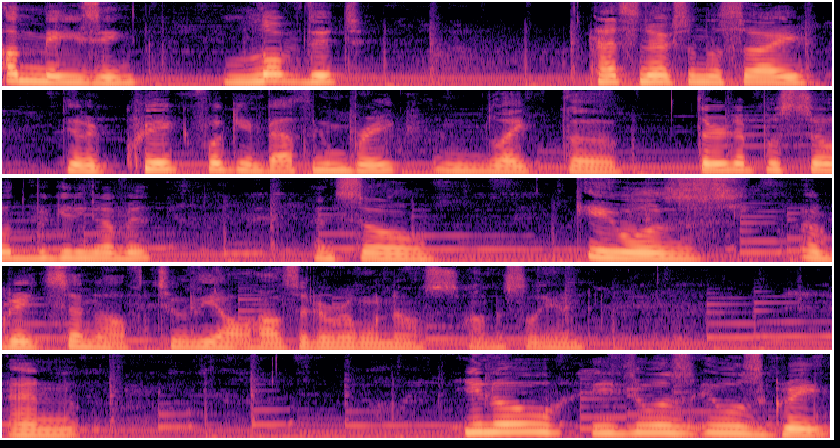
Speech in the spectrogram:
Amazing, loved it. Had snacks on the side. Did a quick fucking bathroom break and like the third episode, the beginning of it, and so it was a great send off to the Owl House and everyone else, honestly, and and you know it was it was great.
